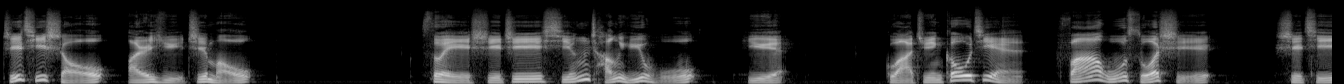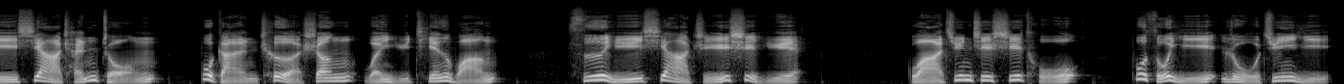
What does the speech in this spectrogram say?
执其手而与之谋。”遂使之行成于吴，曰：“寡君勾践伐吴所使，使其下臣种不敢彻声闻于天王。”思于下执事曰：“寡君之师徒不足以辱君矣，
